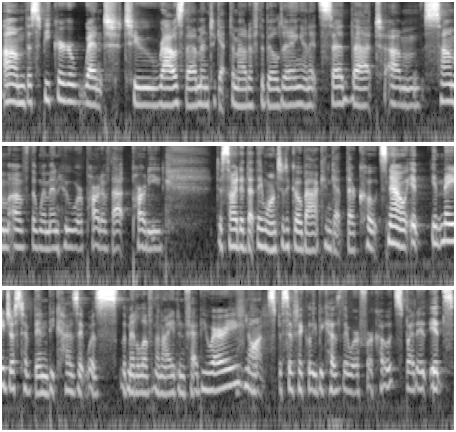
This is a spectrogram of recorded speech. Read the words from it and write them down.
Um, the speaker went to rouse them and to get them out of the building, and it said that um, some of the women who were part of that party decided that they wanted to go back and get their coats. Now, it, it may just have been because it was the middle of the night in February, not specifically because they were fur coats, but it, it's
